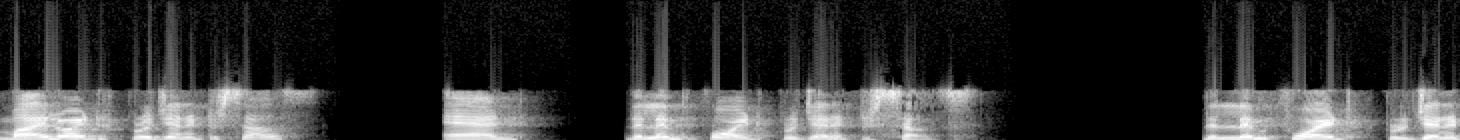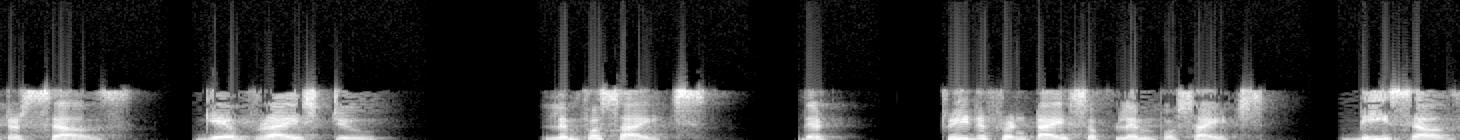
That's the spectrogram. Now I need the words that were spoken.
Myeloid progenitor cells and the lymphoid progenitor cells. The lymphoid progenitor cells give rise to lymphocytes. There are three different types of lymphocytes. B cells,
